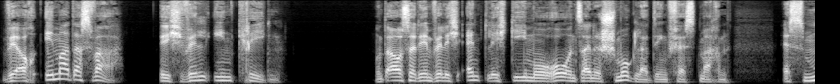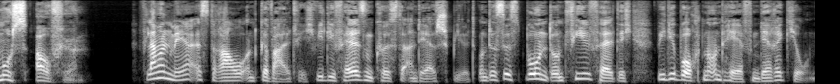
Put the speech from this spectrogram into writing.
Wer auch immer das war, ich will ihn kriegen. Und außerdem will ich endlich Guy Moreau und seine Schmuggler-Ding festmachen. Es muss aufhören. Flammenmeer ist rau und gewaltig, wie die Felsenküste, an der es spielt. Und es ist bunt und vielfältig, wie die Buchten und Häfen der Region.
